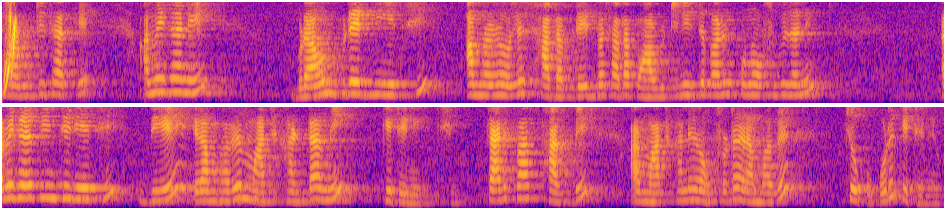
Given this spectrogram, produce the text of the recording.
পাউরুটি থাকে। আমি এখানে ব্রাউন ব্রেড নিয়েছি। আপনারা হলে সাদা ব্রেড বা সাদা পাউরুটি নিতে পারেন, কোনো অসুবিধা নেই। আমি এখানে তিনটে নিয়েছি। দিয়ে এরমভাবে মাঝখানটা আমি কেটে নিচ্ছি। চারিপাশ থাকবে আর মাঝখানের অংশটা এরমভাবে চৌকো করে কেটে নেব।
